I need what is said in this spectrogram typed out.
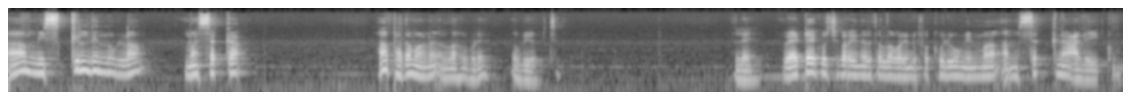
ആ മിസ്കിൽ നിന്നുള്ള മസക്ക ആ പദമാണ് അള്ളാഹു ഇവിടെ ഉപയോഗിച്ചത്. അല്ലേ? വേട്ടയെക്കുറിച്ച് പറയുന്നിടത്ത് അള്ളാഹു പറയുന്നുണ്ട് ഫക്കുലു മിമ്മ അംസക്ന അലയിക്കും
